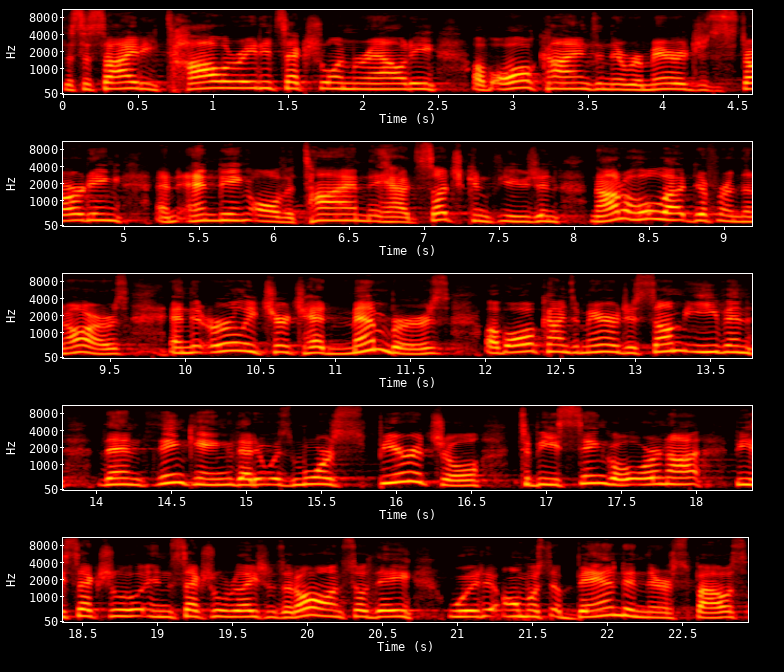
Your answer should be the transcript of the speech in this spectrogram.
The society tolerated sexual immorality of all kinds, and there were marriages starting and ending all the time. They had such confusion, not a whole lot different than ours. And the early church had members of all kinds of marriages, some even then thinking that it was more spiritual to be single or not be sexual in sexual relations at all. And so they would almost abandon their spouse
